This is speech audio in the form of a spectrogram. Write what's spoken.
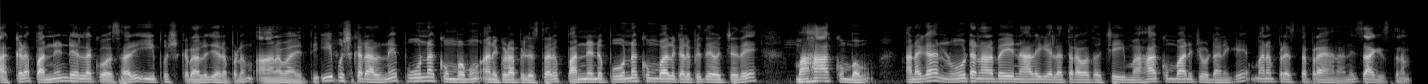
అక్కడ పన్నెండేళ్ళకు ఒకసారి ఈ పుష్కరాలు జరపడం ఆనవాయితీ. ఈ పుష్కరాలనే పూర్ణ కుంభము అని కూడా పిలుస్తారు. పన్నెండు పూర్ణ కుంభాలు కలిపితే వచ్చేదే మహాకుంభము. అనగా నూట నలభై నాలుగేళ్ళ తర్వాత వచ్చే ఈ మహాకుంభాన్ని చూడడానికి మనం ప్రస్తుత ప్రయాణాన్ని సాగిస్తున్నాం.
